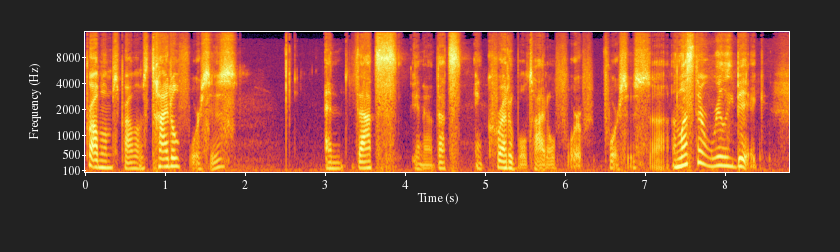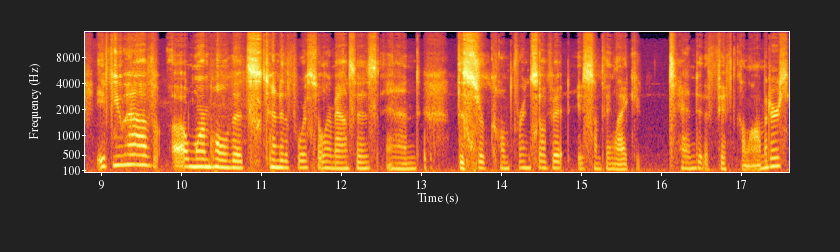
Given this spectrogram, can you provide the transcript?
problems, problems, tidal forces, and that's you know that's incredible tidal for forces uh, unless they're really big if you have a wormhole that's 10 to the fourth solar masses and the circumference of it is something like 10 to the fifth kilometers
